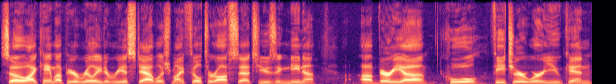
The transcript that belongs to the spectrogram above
So I came up here really to reestablish my filter offsets using Nina. A very uh, cool feature where you can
